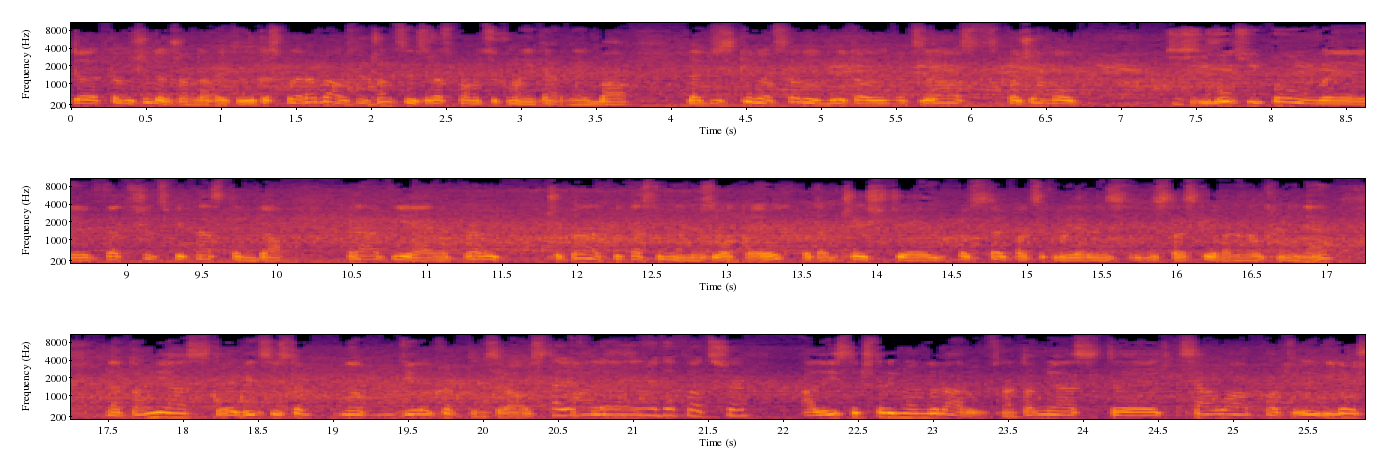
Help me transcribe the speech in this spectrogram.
dodatkowych źródeł rządowych. Wygospodarował znaczący wzrost pomocy humanitarnej, bo dla Bliskiego Wschodu był to wzrost z poziomu 2,5 w 2015 do prawie, prawie czy ponad 15 milionów złotych, bo tam część podstawy pomocy humanitarnej została skierowana na Ukrainę. Natomiast, e, więc jest to no, wielokrotny wzrost, Ale w porównaniu do potrzeb ale jest to 4 miliony dolarów. Natomiast e, cała ilość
